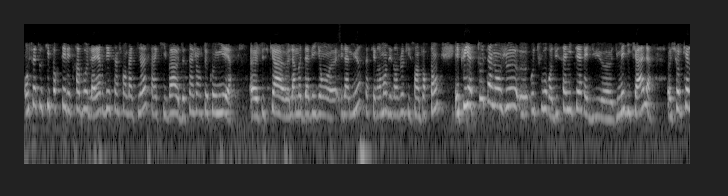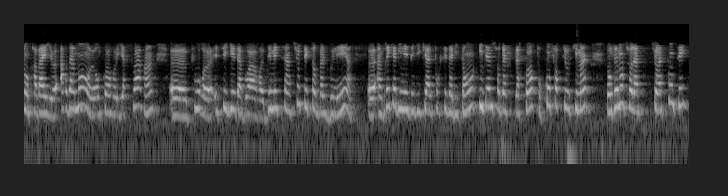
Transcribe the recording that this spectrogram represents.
On souhaite aussi porter les travaux de la RD 529, hein, qui va de Saint-Georges-de-Cognier euh, jusqu'à euh, la mode d'Aveillon euh, et la Mure. Ça, c'est vraiment des enjeux qui sont importants. Et puis, il y a tout un enjeu euh, autour du sanitaire et du, médical, sur lequel on travaille ardemment encore hier soir, hein, pour essayer d'avoir des médecins sur le secteur de Valbonnet, un vrai cabinet médical pour ses habitants, idem sur Gasperfort pour conforter aussi main. Donc vraiment sur la sur la santé,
